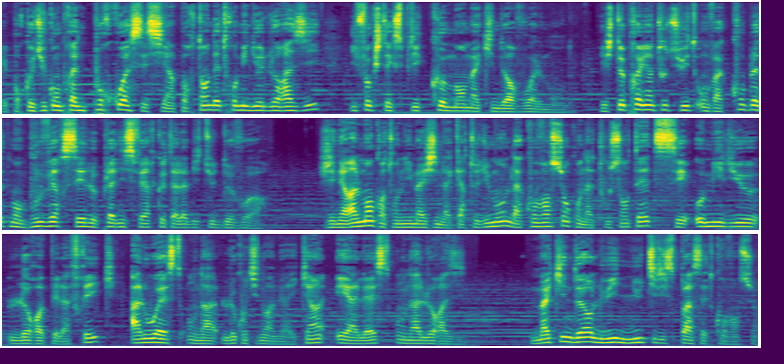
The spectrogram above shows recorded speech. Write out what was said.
Et pour que tu comprennes pourquoi c'est si important d'être au milieu de l'Eurasie, il faut que je t'explique comment Mackinder voit le monde. Et je te préviens tout de suite, on va complètement bouleverser le planisphère que tu as l'habitude de voir. Généralement, quand on imagine la carte du monde, la convention qu'on a tous en tête, c'est au milieu l'Europe et l'Afrique, à l'ouest on a le continent américain et à l'est on a l'Eurasie. Mackinder, lui, n'utilise pas cette convention.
